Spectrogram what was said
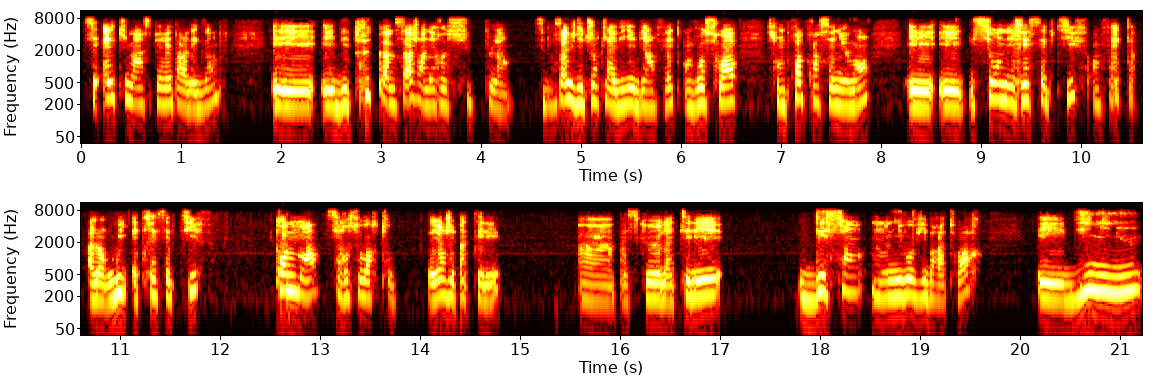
C'est elle qui m'a inspirée par l'exemple. Et, des trucs comme ça, j'en ai reçu plein. C'est pour ça que je dis toujours que la vie est bien faite. On reçoit son propre enseignement. Et, si on est réceptif, en fait, alors oui, être réceptif, comme moi, c'est recevoir tout. D'ailleurs, j'ai pas de télé euh, parce que la télé descend mon niveau vibratoire et diminue,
